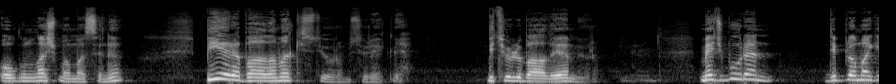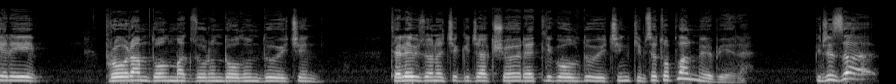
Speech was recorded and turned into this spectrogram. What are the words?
olgunlaşmamasını bir yere bağlamak istiyorum sürekli. Bir türlü bağlayamıyorum. Mecburen diploma gereği program dolmak zorunda olunduğu için, televizyona çıkacak şöhretlik olduğu için kimse toplanmıyor bir yere. Bir rıza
